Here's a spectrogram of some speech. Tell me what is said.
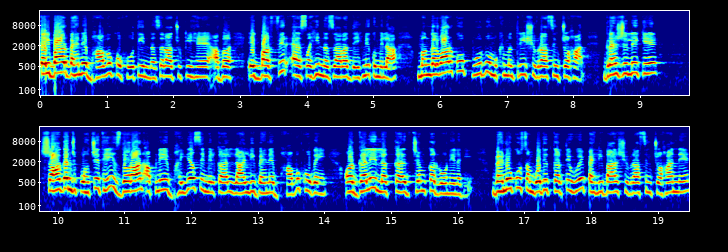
कई बार बहनें भावुक होती नज़र आ चुकी हैं। अब एक बार फिर ऐसा ही नज़ारा देखने को मिला। मंगलवार को पूर्व मुख्यमंत्री शिवराज सिंह चौहान गृह ज़िले के शाहगंज पहुँचे थे। इस दौरान अपने भैया से मिलकर लाडली बहनें भावुक हो गईं और गले लगकर जमकर रोने लगी। बहनों को संबोधित करते हुए पहली बार शिवराज सिंह चौहान ने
